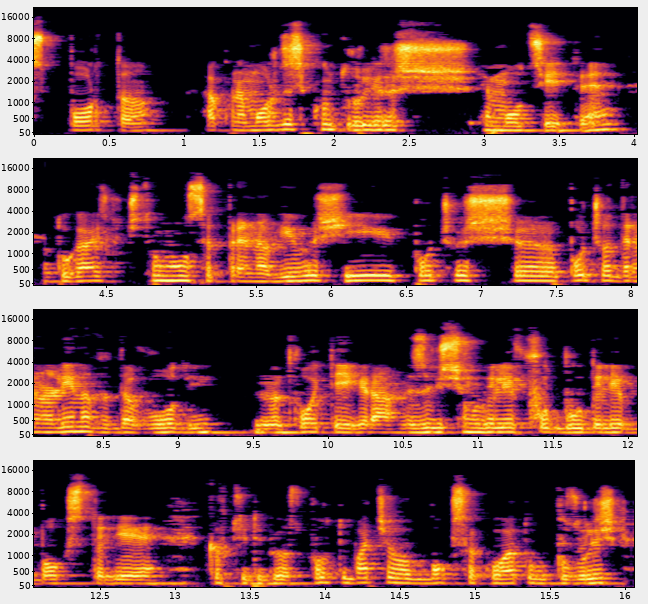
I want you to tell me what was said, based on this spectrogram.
спорта, ако не можеш да си контролираш емоциите, тогава изключително се пренавиваш и почваш, почва адреналина да, да води на твоята игра, независимо дали е футбол, дали е бокс, дали е какъвто и да било спорт, обаче в бокса, когато го позволиш,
